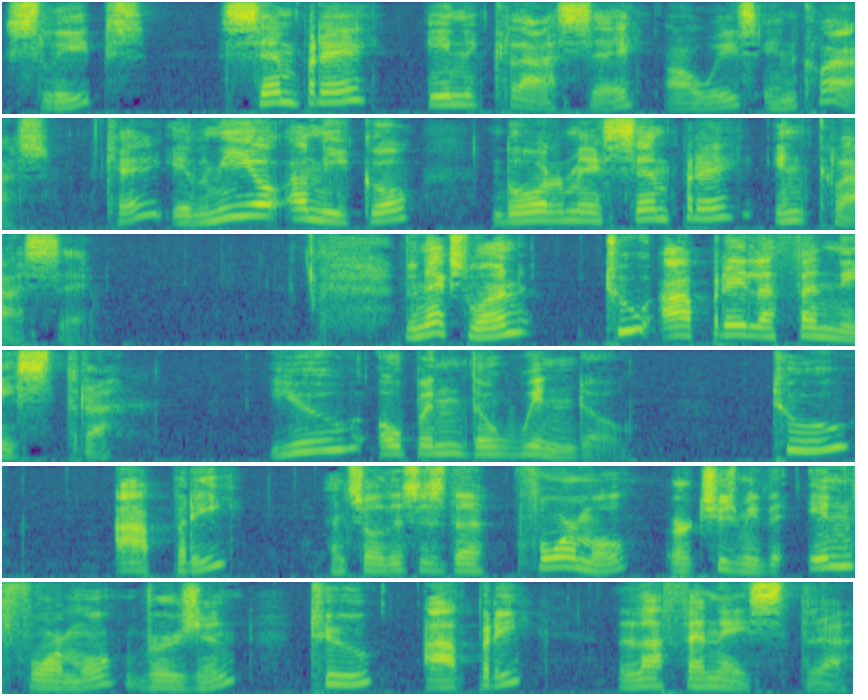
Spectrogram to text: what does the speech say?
sleeps. Sempre in classe, always in class. Okay? Il mio amico dorme sempre in classe. The next one, tu apri la finestra. You open the window tu apri, and so this is the formal, or excuse me, the informal version. Tu apri la finestra,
